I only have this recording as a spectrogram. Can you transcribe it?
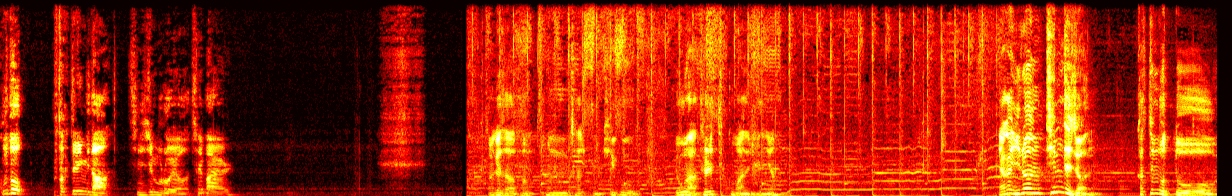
구독 부탁드립니다. 진심으로요. 제발. 여기서 방송 자주 좀 키고 요건 아틀레티코 마드리드냐? 약간 이런 팀 대전 같은 것도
